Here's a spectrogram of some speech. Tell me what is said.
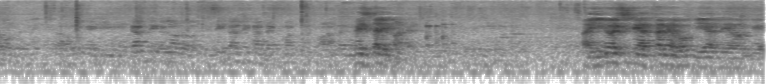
ತಗೊಂಡಿದ್ದೀವಿ. ಫಿಸಿಕಲಿ ಕಾಂಟ್ಯಾಕ್ಟ್ ಯೂನಿವರ್ಸಿಟಿ ಹತ್ರನೇ ಹೋಗಿ ಅಲ್ಲಿ ಅವ್ರಿಗೆ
